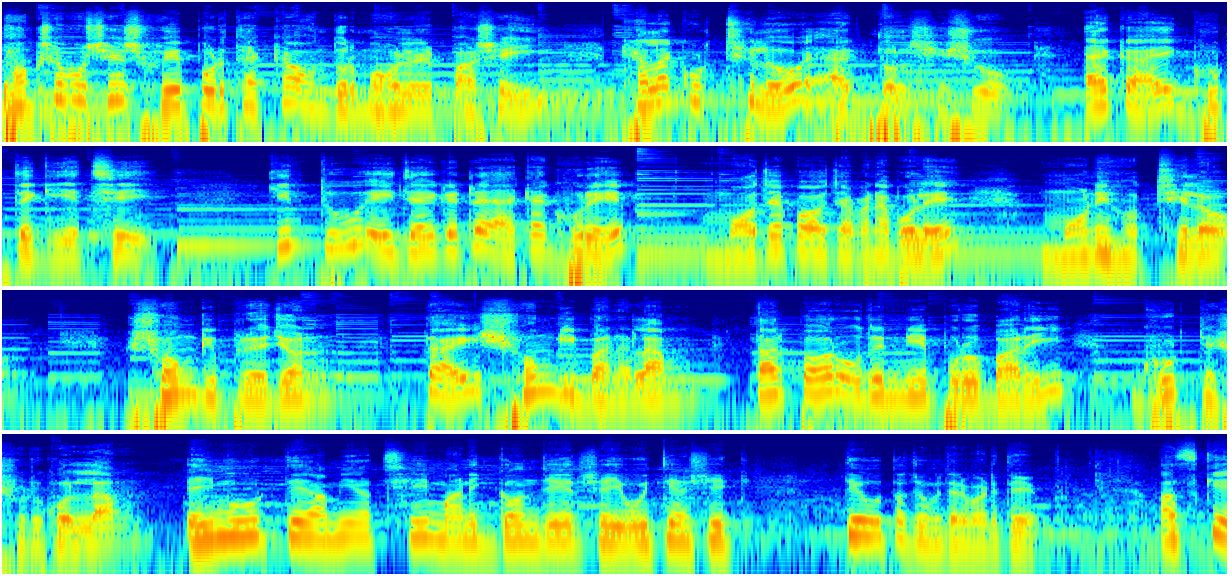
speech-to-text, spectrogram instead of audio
ধ্বংসাবশেষ হয়ে পড়ে থাকা অন্দরমহলের পাশেই খেলা করছিল একদল শিশু। একাই ঘুরতে গিয়েছি। কিন্তু এই জায়গাটা একা ঘুরে মজা পাওয়া যাবে না বলে মনে হচ্ছিল। সঙ্গী প্রয়োজন তাই সঙ্গী বানালাম। তারপর ওদের নিয়ে পুরো বাড়ি ঘুরতে শুরু করলাম। এই মুহূর্তে আমি আছি মানিকগঞ্জের সেই ঐতিহাসিক তেওতা জমিদার বাড়িতে। আজকে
